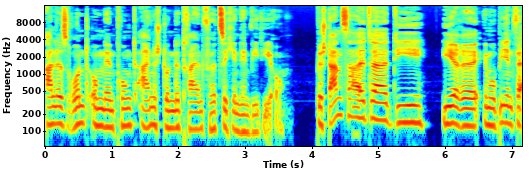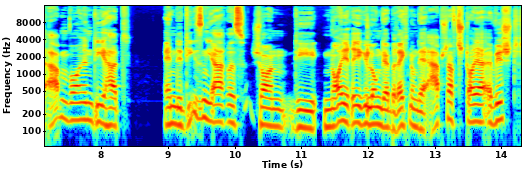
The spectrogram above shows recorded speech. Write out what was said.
alles rund um den Punkt eine Stunde 43 in dem Video. Bestandshalter, die ihre Immobilien vererben wollen, die hat Ende diesen Jahres schon die Neuregelung der Berechnung der Erbschaftssteuer erwischt.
